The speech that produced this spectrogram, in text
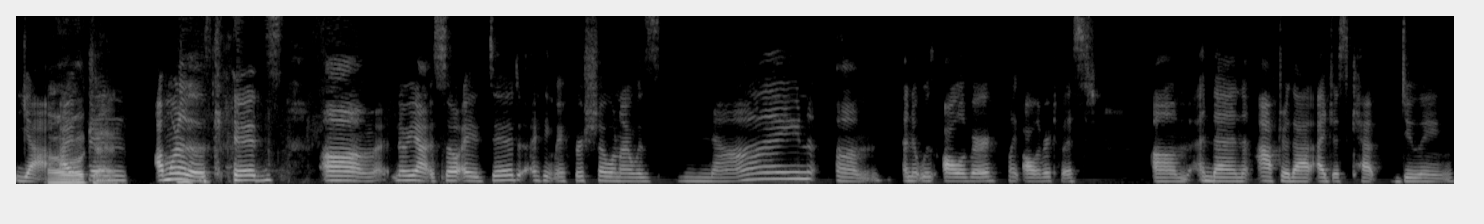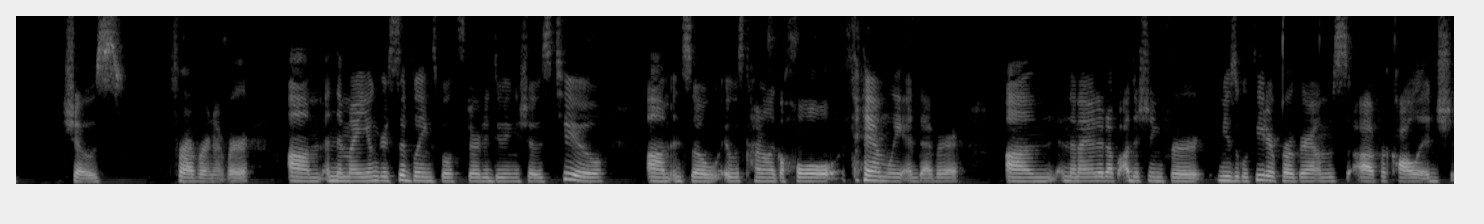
yeah, Oh, I've okay. been I'm one of those kids. Um, no, yeah, so I did I think my first show when I was nine, um, and it was Oliver, like Oliver Twist. Um, and then after that, I just kept doing shows forever and ever. Um, and then my younger siblings both started doing shows too. Um, and so it was kind of like a whole family endeavor. Um, and then I ended up auditioning for musical theater programs uh, for college,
